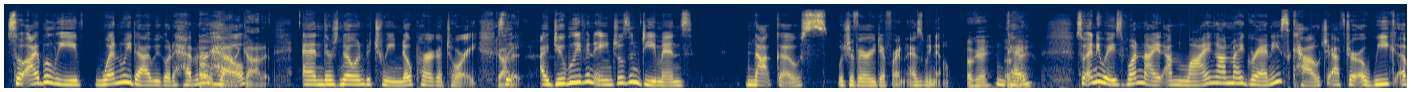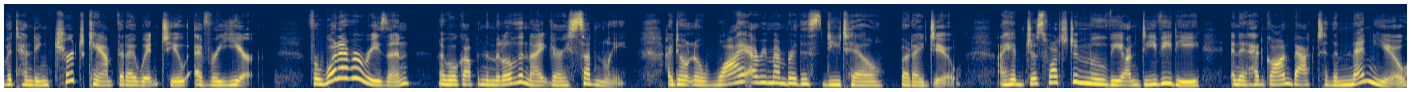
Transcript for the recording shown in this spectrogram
So I believe when we die we go to heaven Oh, or got it, hell. got it. And there's no in between, no purgatory. Got so it. I do believe in angels and demons, not ghosts, which are very different as we know. Okay. Okay. Okay. So, anyways, one night I'm lying on my granny's couch after a week of attending church camp that I went to every year. For whatever reason, I woke up in the middle of the night very suddenly. I don't know why I remember this detail, but I do. I had just watched a movie on DVD and it had gone back to the menu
